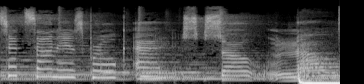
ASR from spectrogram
sits on his broke ass So no.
